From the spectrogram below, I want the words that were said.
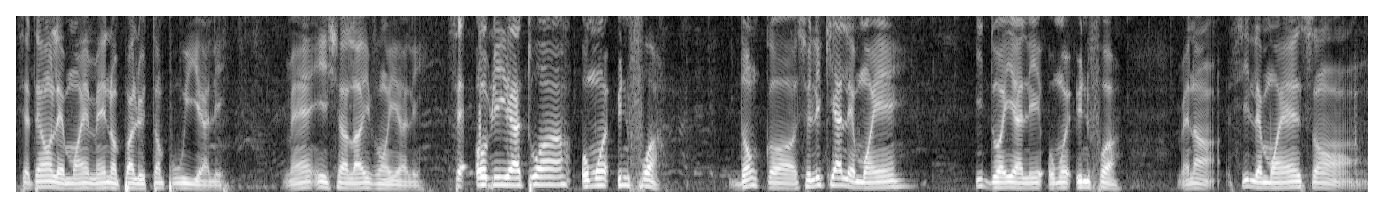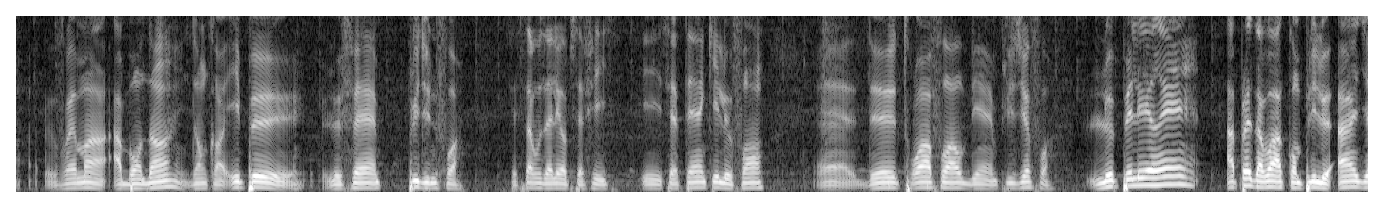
certains ont les moyens, mais ils n'ont pas le temps pour y aller. Mais Inch'Allah, ils vont y aller. C'est obligatoire au moins une fois. Donc, euh, celui qui a les moyens, il doit y aller au moins une fois. Maintenant, si les moyens sont vraiment abondants, donc euh, il peut le faire plus d'une fois. C'est ça vous allez observer. Et certains qui le font euh, deux, trois fois ou bien plusieurs fois. Le pèlerin, après avoir accompli le Hajj,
